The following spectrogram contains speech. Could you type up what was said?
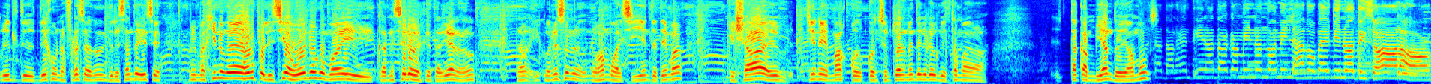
él deja una frase bastante interesante que dice, me imagino que debe haber policías buenos como hay carniceros vegetarianos, ¿no? Y con eso no- nos vamos al siguiente tema, que ya tiene más co- conceptualmente creo que está más está cambiando, digamos. caminando a mi lado, baby, no estoy solo.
